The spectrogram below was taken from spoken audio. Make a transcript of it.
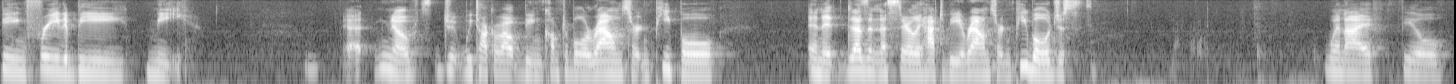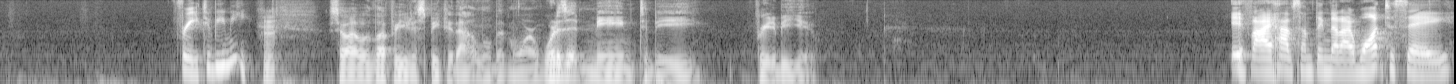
being free to be me. Uh, you know, we talk about being comfortable around certain people, and it doesn't necessarily have to be around certain people, just when I feel free to be me. So I would love for you to speak to that a little bit more. What does it mean to be free to be you? If I have something that I want to say,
